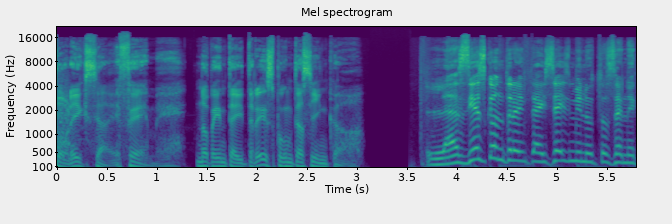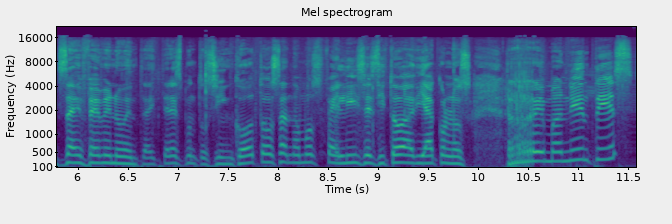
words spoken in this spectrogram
Por Exa FM 93.5. Las 10 con 36 minutos en XAFM 93.5. Todos andamos felices y todavía con los remanentes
